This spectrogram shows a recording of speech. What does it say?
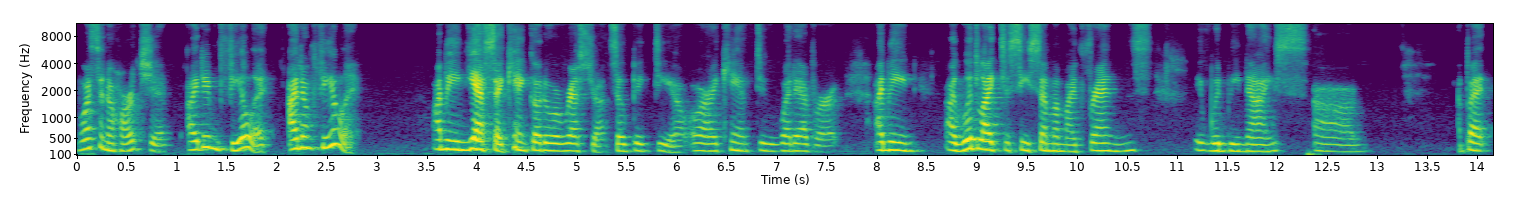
wasn't a hardship. I didn't feel it. I don't feel it. I mean, yes, I can't go to a restaurant, so big deal, or I can't do whatever. I mean, I would like to see some of my friends. It would be nice, um, but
